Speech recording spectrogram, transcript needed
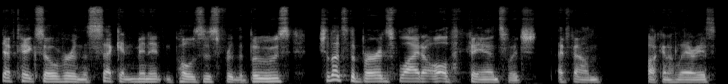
Steph takes over in the second minute and poses for the boos. She lets the birds fly to all the fans, which I found fucking hilarious.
